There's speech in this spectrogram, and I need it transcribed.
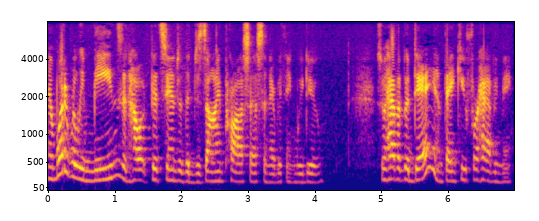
and what it really means and how it fits into the design process and everything we do. So have a good day and thank you for having me.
